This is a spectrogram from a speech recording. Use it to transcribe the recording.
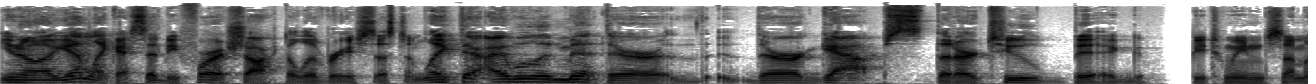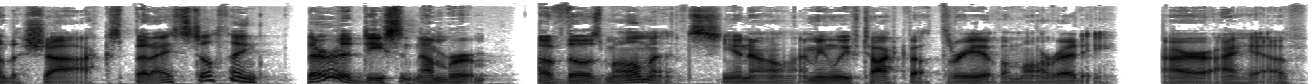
you know, again, like I said before, a shock delivery system. Like there, I will admit there are there are gaps that are too big between some of the shocks, but I still think there are a decent number of those moments. You know, I mean, we've talked about three of them already. Or I have.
